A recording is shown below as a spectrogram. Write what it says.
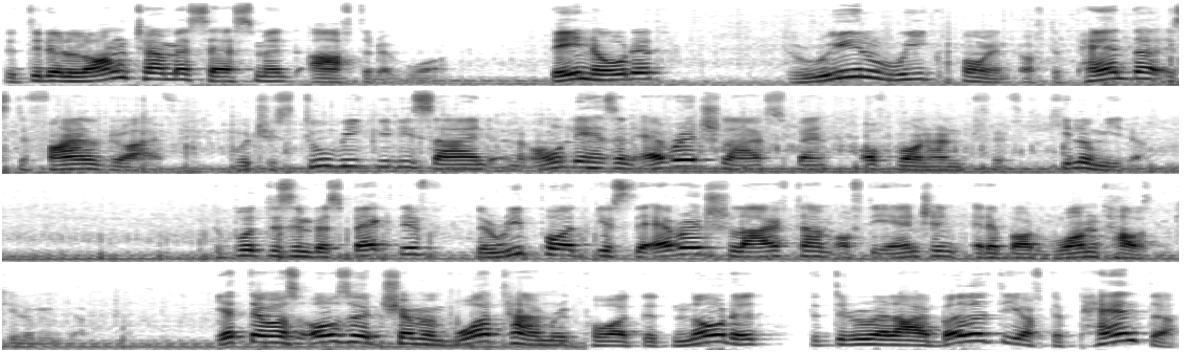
that did a long-term assessment after the war. They noted the real weak point of the Panther is the final drive, which is too weakly designed and only has an average lifespan of 150 km. To put this in perspective, the report gives the average lifetime of the engine at about 1000 km. Yet there was also a German wartime report that noted that the reliability of the Panther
